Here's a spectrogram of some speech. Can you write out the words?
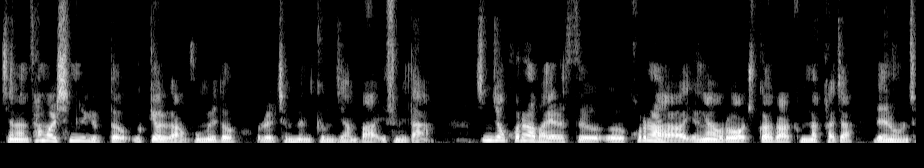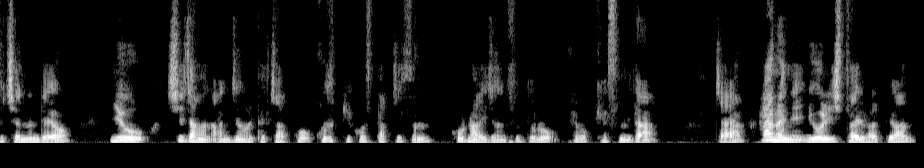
지난 3월 16일부터 6개월간 공매도를 전면 금지한 바 있습니다. 신종 코로나 바이러스 어, 코로나 영향으로 주가가 급락하자 내놓은 조치였는데요. 이후 시장은 안정을 되찾고 코스피 코스닥 지수는 코로나 이전 수준으로 회복했습니다. 자, 한은이 6월 24일 발표한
